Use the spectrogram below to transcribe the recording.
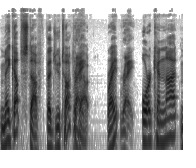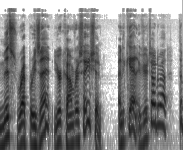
make up stuff that you talked Right. about, right? Right. Or cannot misrepresent your conversation. And again, if you're talking about the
